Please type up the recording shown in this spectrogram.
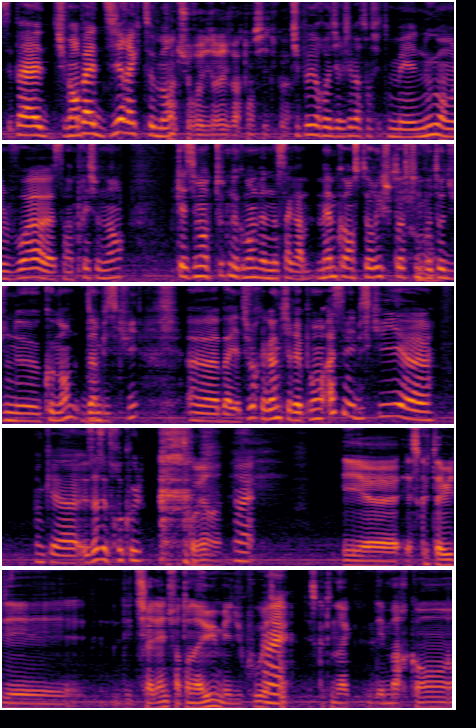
C'est pas, tu vends pas directement. Quand tu rediriges vers ton site quoi. tu peux rediriger vers ton site. Mais nous, on le voit, euh, c'est impressionnant. Quasiment toutes nos commandes viennent d'Instagram. Même quand en story, je poste une fou, photo d'une commande, d'un biscuit, euh, bah, il y a toujours quelqu'un qui répond Ah, c'est mes biscuits euh. Donc, euh, ça, c'est trop cool. C'est trop bien. hein. Ouais. Et est-ce que tu as eu des, des challenges? Enfin, t'en as eu, mais du coup, est-ce Ouais. que est-ce que t'en as des marquants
